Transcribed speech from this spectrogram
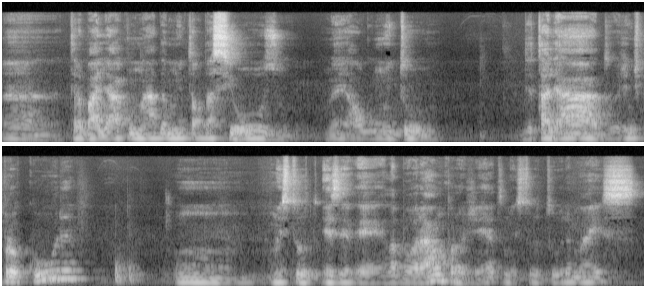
ah, trabalhar com nada muito audacioso, né? algo muito detalhado. A gente procura um, uma é, elaborar um projeto, uma estrutura mais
